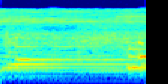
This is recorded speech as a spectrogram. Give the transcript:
Bye.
